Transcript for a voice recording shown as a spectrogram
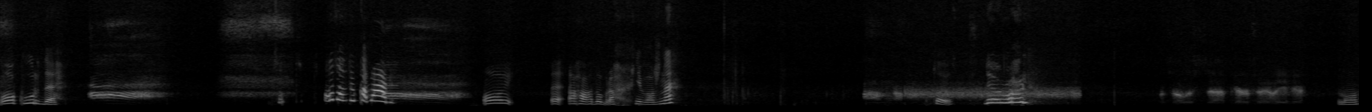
O kurde. Co? O tam tu kaman. Oj. Aha, dobra, nieważne. Co jest? The run. No.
